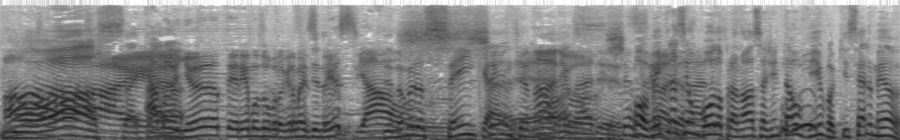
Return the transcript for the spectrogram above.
Nossa, cara. Amanhã teremos um programa De especial. De número 100, cara. Centenário. É. Pô, vem trazer um bolo pra nós. A gente tá ao vivo aqui, sério mesmo.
